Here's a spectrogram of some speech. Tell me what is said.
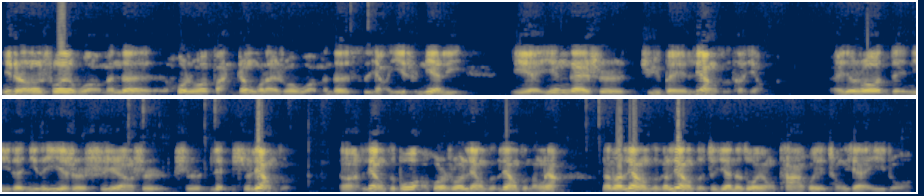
你只能说我们的，或者说反正过来说，我们的思想意识念力也应该是具备量子特性，也就是说，这你的你的意识实际上是是量是量子，啊，量子波或者说量子量子能量。那么量子跟量子之间的作用，它会呈现一种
